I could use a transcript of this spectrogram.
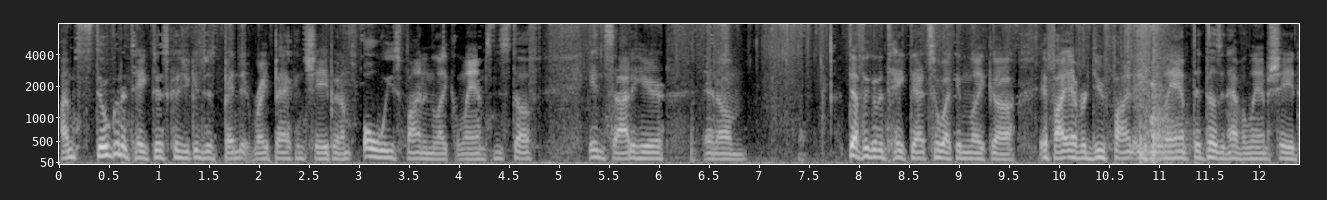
I'm still going to take this because you can just bend it right back in shape. And I'm always finding like lamps and stuff inside of here. And um, definitely going to take that so I can like uh, if I ever do find a lamp that doesn't have a lampshade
